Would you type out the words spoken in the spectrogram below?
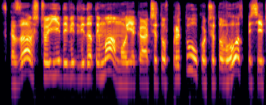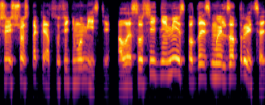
Сказав, що їде відвідати маму, яка чи то в притулку, чи то в госпісі, чи щось таке в сусідньому місті. Але сусіднє місто десь миль за 30.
